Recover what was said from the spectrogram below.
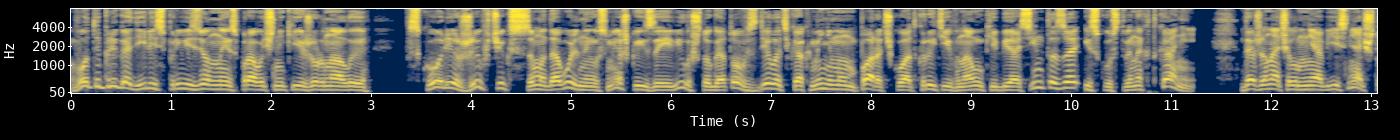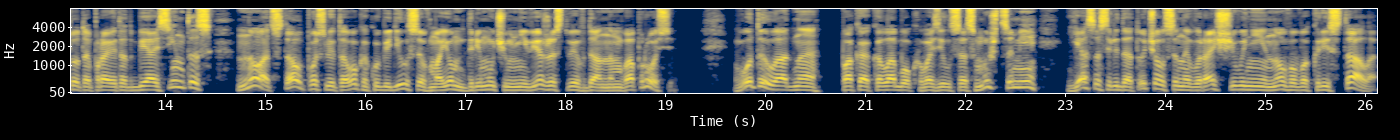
Вот и пригодились привезенные справочники и журналы. Вскоре Живчик с самодовольной усмешкой заявил, что готов сделать как минимум парочку открытий в науке биосинтеза искусственных тканей. Даже начал мне объяснять что-то про этот биосинтез, но отстал после того, как убедился в моем дремучем невежестве в данном вопросе. Вот и ладно, пока Колобок возился с мышцами, я сосредоточился на выращивании нового кристалла.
